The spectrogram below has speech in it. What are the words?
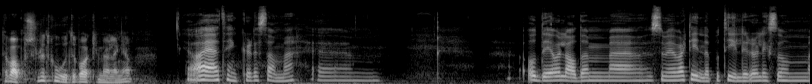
det var absolutt gode tilbakemeldinger. Ja, jeg tenker det samme. Um, og det å la dem, uh, som vi har vært inne på tidligere, å liksom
